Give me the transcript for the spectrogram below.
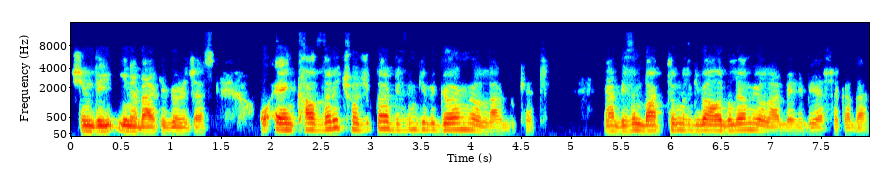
Şimdi yine belki göreceğiz. O enkazları çocuklar bizim gibi görmüyorlar Buket. Yani bizim baktığımız gibi algılayamıyorlar belli bir yaşa kadar.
